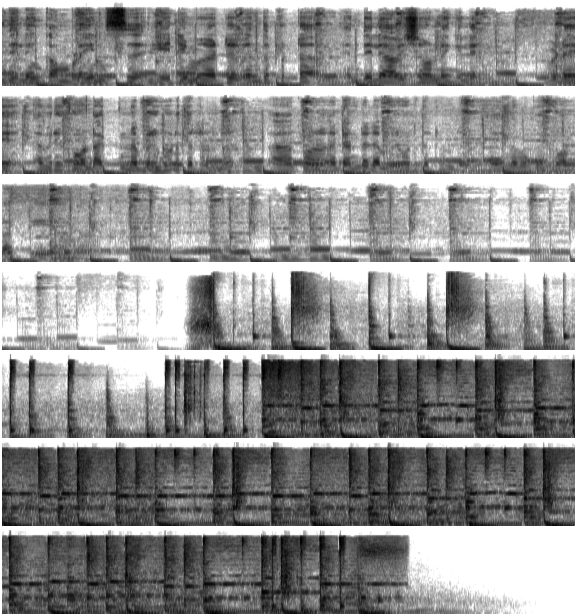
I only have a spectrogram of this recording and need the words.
എന്തെങ്കിലും കംപ്ലയിൻസ് എ ടി എമ്മുമായിട്ട് ബന്ധപ്പെട്ട എന്തെങ്കിലും ആവശ്യമുണ്ടെങ്കിൽ ഇവിടെ അവർ കോൺടാക്ട് നമ്പർ കൊടുത്തിട്ടുണ്ട്. ആ രണ്ട് നമ്പർ കൊടുത്തിട്ടുണ്ട്. അതിൽ നമുക്ക് കോൺടാക്ട് ചെയ്യാവുന്നതാണ്.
